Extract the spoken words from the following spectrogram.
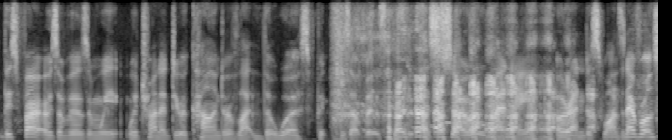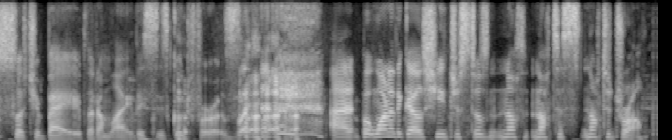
there's photos of us and we we're trying to do a calendar of like the worst pictures of us. There's so many horrendous ones, and everyone's such a babe that I'm like, this is good for us. and, but one of the girls, she just doesn't not not a not a drop.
